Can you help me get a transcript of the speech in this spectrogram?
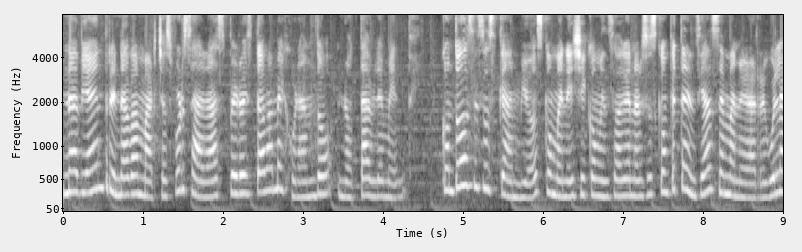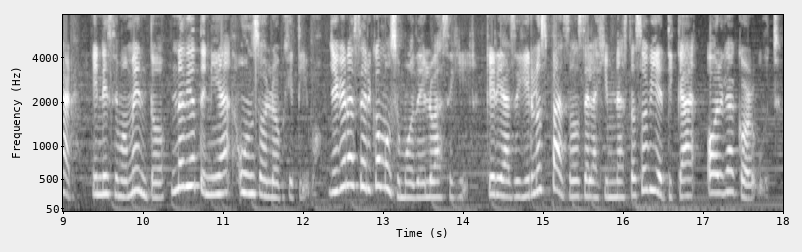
Nadia entrenaba marchas forzadas, pero estaba mejorando notablemente. Con todos esos cambios, Comaneci comenzó a ganar sus competencias de manera regular. En ese momento, Nadia tenía un solo objetivo, llegar a ser como su modelo a seguir. Quería seguir los pasos de la gimnasta soviética Olga Korbut.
